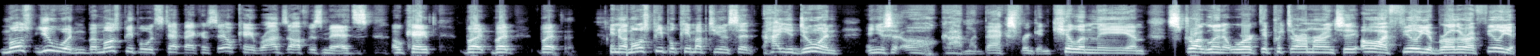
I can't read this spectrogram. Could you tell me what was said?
Most you wouldn't, but most people would step back and say, "Okay, Rod's off his meds." Okay, but but but you know, most people came up to you and said, "How you doing?" And you said, "Oh God, my back's freaking killing me. I'm struggling at work." They put their arm around and say, "Oh, I feel you, brother. I feel you."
